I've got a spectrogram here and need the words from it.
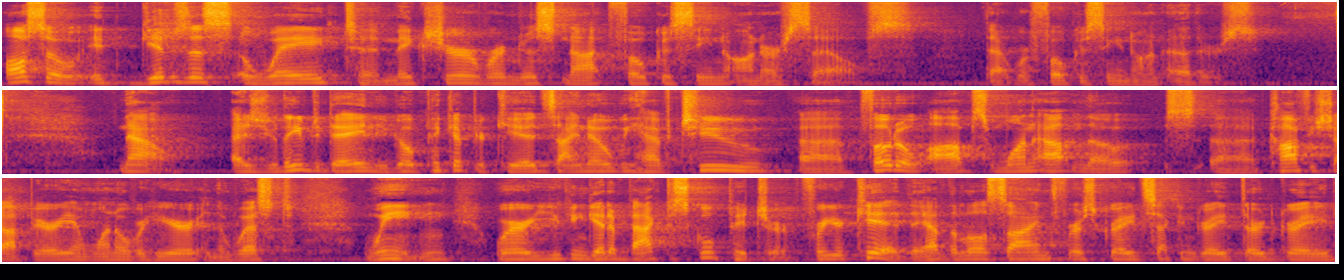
Also, it gives us a way to make sure we're just not focusing on ourselves, that we're focusing on others. Now, as you leave today and you go pick up your kids, I know we have two uh, photo ops, one out in the uh, coffee shop area and one over here in the west wing, where you can get a back to school picture for your kid. They have the little signs first grade, second grade, third grade,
